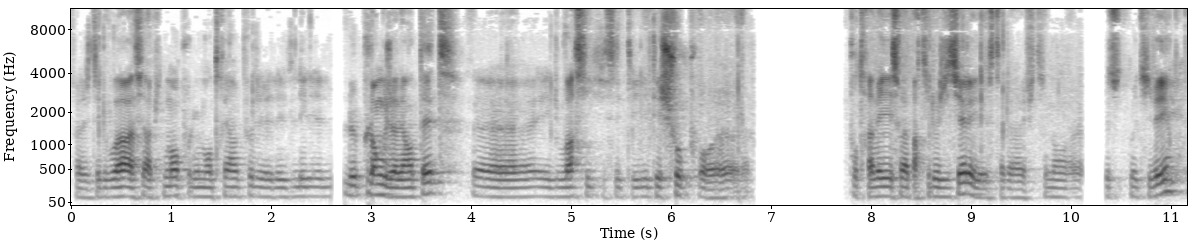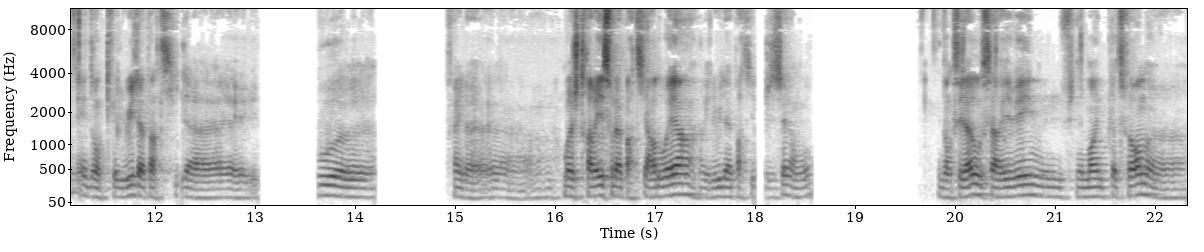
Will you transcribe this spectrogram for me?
enfin, j'étais le voir assez rapidement pour lui montrer un peu le plan que j'avais en tête et voir si c'était, il était chaud pour, pour travailler sur la partie logicielle. Et ça l'a effectivement tout de suite motivé. Et donc lui, la partie, il a, enfin, il a, moi je travaillais sur la partie hardware et lui la partie logicielle en gros. Et donc c'est là où c'est arrivé finalement une plateforme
